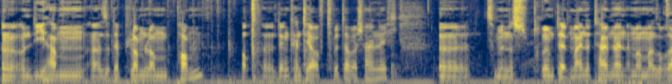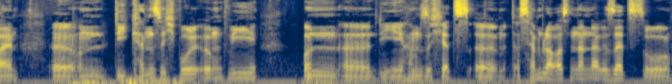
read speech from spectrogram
Äh, und die haben, also der Plomlom Pom, oh, äh, den kennt ihr auf Twitter wahrscheinlich. Äh, zumindest strömt er in meine Timeline immer mal so rein. Äh, und die kennen sich wohl irgendwie. Und äh, die haben sich jetzt äh, mit Assembler auseinandergesetzt. So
